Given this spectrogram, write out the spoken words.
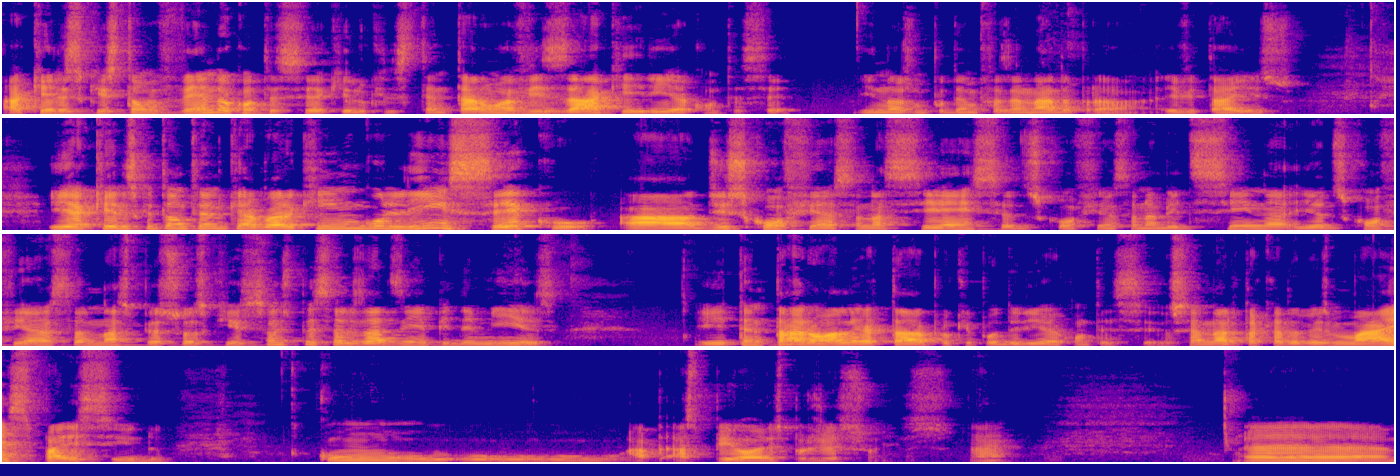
Aqueles que estão vendo acontecer aquilo que eles tentaram avisar que iria acontecer, e nós não podemos fazer nada para evitar isso. E aqueles que estão tendo que agora que engolir em seco a desconfiança na ciência, a desconfiança na medicina e a desconfiança nas pessoas que são especializadas em epidemias e tentaram alertar para o que poderia acontecer. O cenário está cada vez mais parecido com o, o, o, as piores projeções. Né? É,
